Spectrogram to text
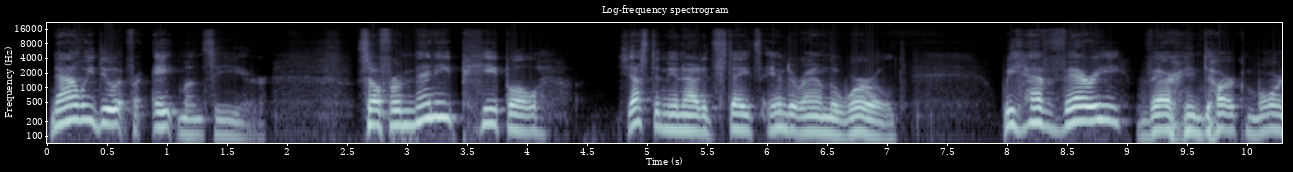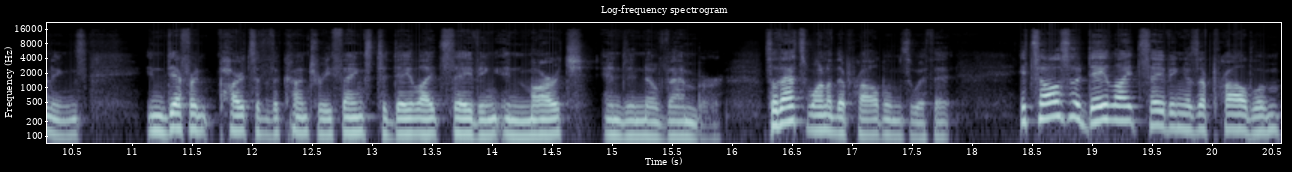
Now we do it for eight months a year. So, for many people, just in the United States and around the world, we have very, very dark mornings in different parts of the country thanks to daylight saving in March and in November. So that's one of the problems with it. It's also daylight saving is a problem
